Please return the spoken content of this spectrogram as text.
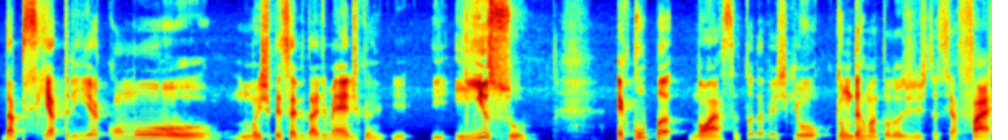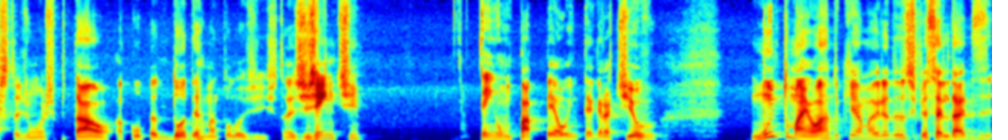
da psiquiatria como uma especialidade médica. E, e, e isso é culpa nossa. Toda vez que, o, que, um dermatologista se afasta de um hospital, a culpa é do dermatologista. A gente tem um papel integrativo muito maior do que a maioria das especialidades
